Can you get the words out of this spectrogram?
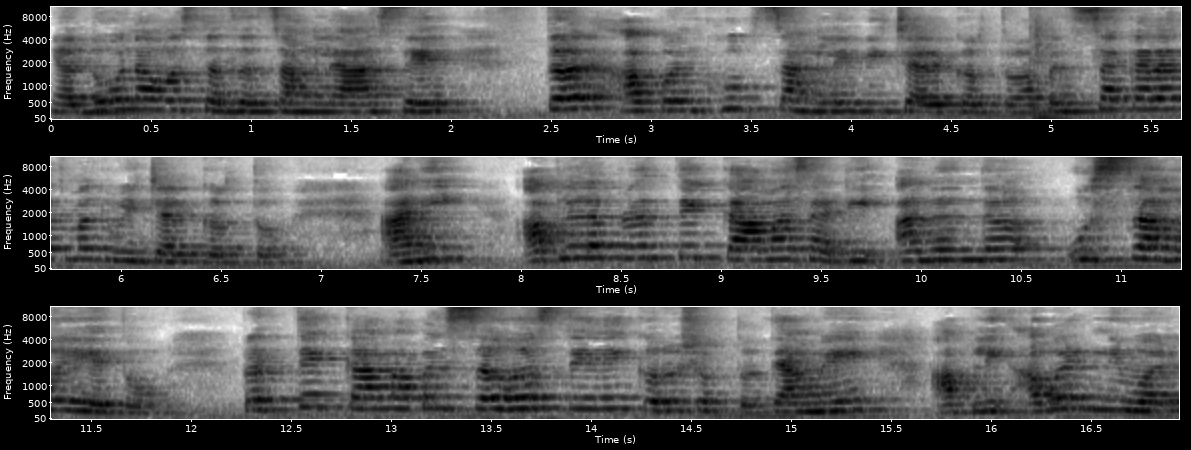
या दोन अवस्था जर चांगल्या असेल तर आपण खूप चांगले विचार करतो. आपण सकारात्मक विचार करतो. आणि आपल्याला प्रत्येक कामासाठी आनंद उत्साह येतो. प्रत्येक काम आपण सहजतेने करू शकतो. त्यामुळे आपली आवड निवड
